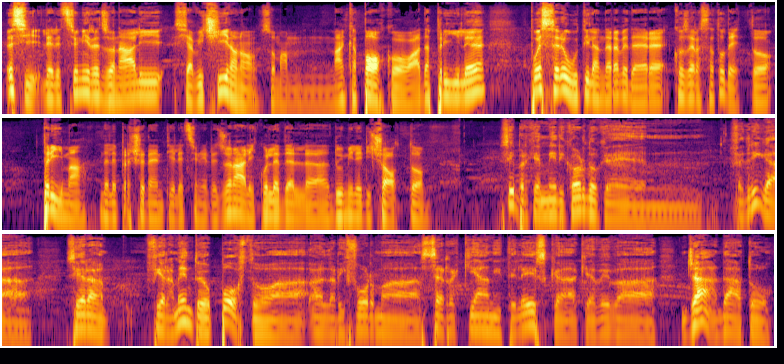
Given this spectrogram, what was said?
Eh sì, le elezioni regionali si avvicinano, insomma, manca poco ad aprile può essere utile andare a vedere cosa era stato detto prima delle precedenti elezioni regionali, quelle del 2018. Sì, perché mi ricordo che mh, Federica si era fieramente opposto a, alla riforma Serracchiani tedesca che aveva già dato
